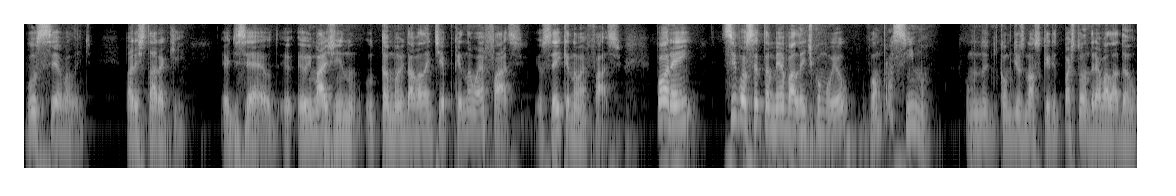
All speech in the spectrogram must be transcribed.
Você é valente para estar aqui. Eu disse, é, eu, eu- imagino o tamanho da valentia, porque não é fácil. Eu sei que não é fácil. Porém, se você também é valente como eu, vamos para cima. Como, como diz o nosso querido pastor André Valadão,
